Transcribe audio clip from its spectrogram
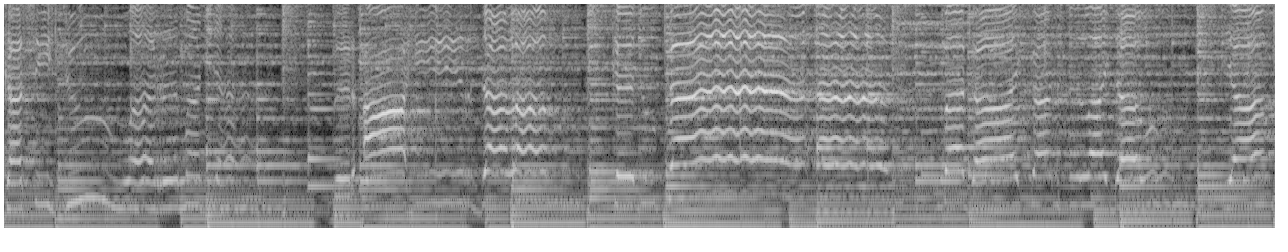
kasih dua remaja berakhir dalam kedukaan. Bagaikan helai daun yang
